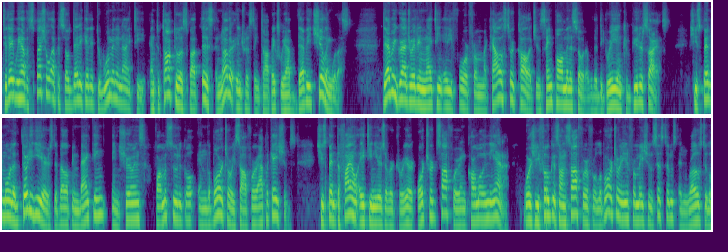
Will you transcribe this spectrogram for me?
Today, we have a special episode dedicated to women in IT. And to talk to us about this and other interesting topics, we have Debbie Chilling with us. Debbie graduated in 1984 from Macalester College in St. Paul, Minnesota, with a degree in computer science. She spent more than 30 years developing banking, insurance, pharmaceutical, and laboratory software applications. She spent the final 18 years of her career at Orchard Software in Carmel, Indiana, where she focused on software for laboratory information systems and rose to the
